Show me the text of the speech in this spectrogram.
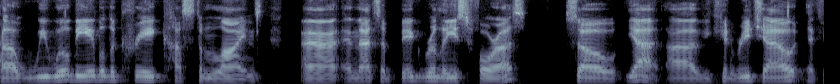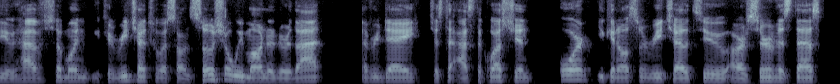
uh, we will be able to create custom lines, uh, and that's a big release for us. So yeah, uh, you can reach out if you have someone. You can reach out to us on social. We monitor that every day just to ask the question, or you can also reach out to our service desk.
